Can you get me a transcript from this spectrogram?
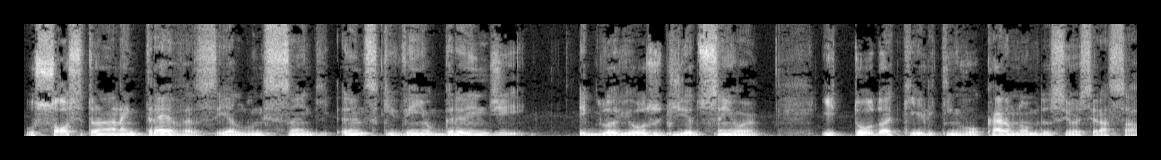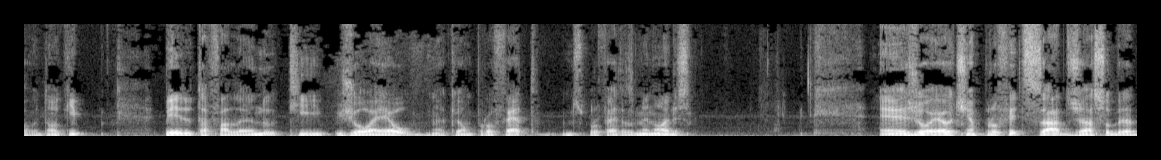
O sol se tornará em trevas e a lua em sangue, antes que venha o grande e glorioso dia do Senhor. E todo aquele que invocar o nome do Senhor será salvo. Então aqui Pedro está falando que Joel, né, que é um profeta, um dos profetas menores, é, Joel tinha profetizado já sobre a,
